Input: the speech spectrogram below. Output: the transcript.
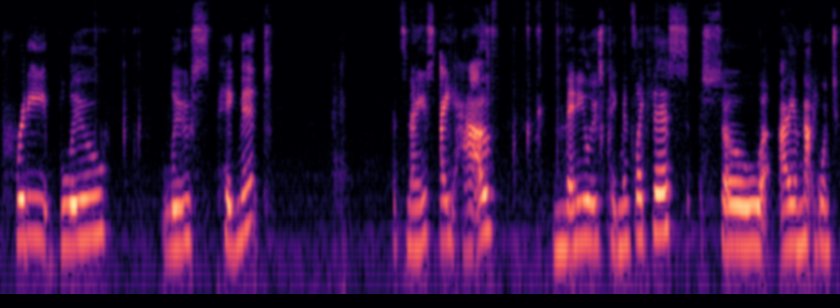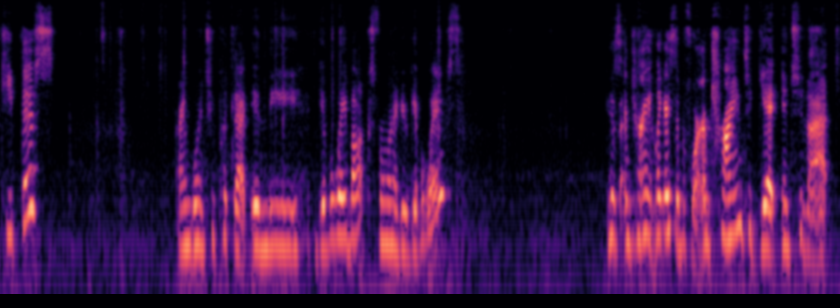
pretty blue, loose pigment. It's nice. I have many loose pigments like this, so I am not going to keep this. I'm going to put that in the giveaway box for when I do giveaways. Because I'm trying, like I said before, I'm trying to get into that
